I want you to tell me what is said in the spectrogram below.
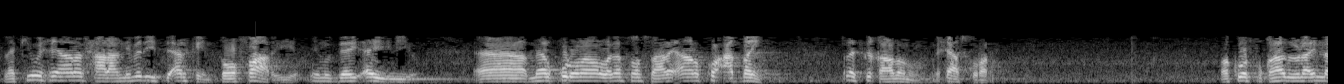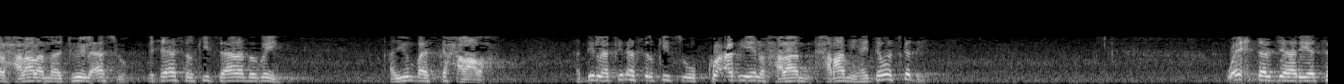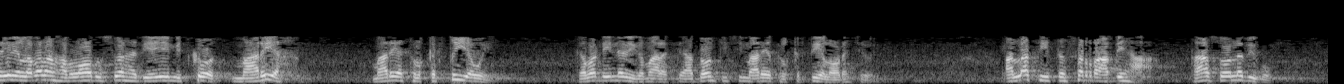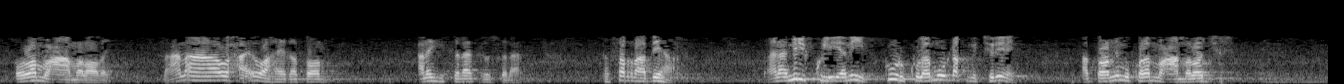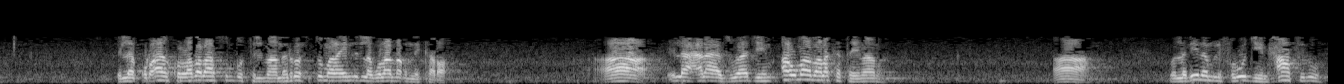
laakiin wixii aanan xaaraannimadiisa arkayn doofaar iyo inuu dee ay iyo meel quruna laga soo saaray aanu ku caddayn la iska qaadan wixii askuran waa kuwa fuqahadu ilaa ina alxalaala maa juhila aslu. Wixii asalkiisa aanad ogeyn ayuunbaa iska xalaala. Haddii laakiin asalkiisa uu ku cadiya inuu xaraam yahay dee waa iska day waxda aljaariyatayni labadan hablood uu soo hadiyeeyey midkood maariya maariyat lqibtiya wey gabadhii nebiga maaragtay addoontiisii maariyat lqibtiya la odhan jiray. Allatii tasaraa biha taasoo nebigu uu la mucaamalooday macnaha waxay u ahayd addoon calayhi salaatu wasalaam. Tasaraa biha macnaha milkulyamiin guur kulamuu dhaqmi jirin addoonnimu kula mucaamaloon jiri ila qur'aanku labadaasunbuu tilmaamay ruux dumara in lagula dhaqmi karo ilaa calaa azwaajihim aw maa malakat aymaanhum waladiina hum lifuruujihim xaafiduun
